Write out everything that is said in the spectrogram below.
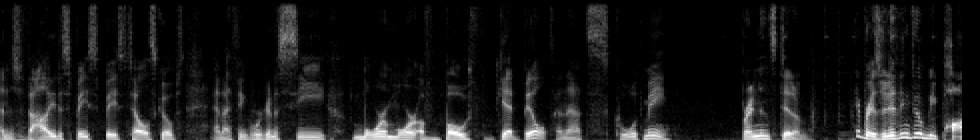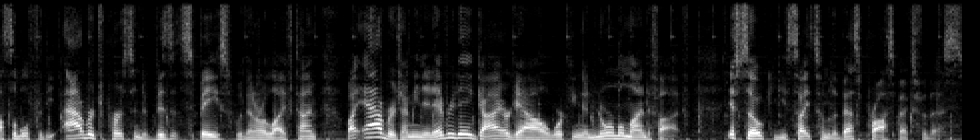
and there's value to space based telescopes. And I think we're going to see more and more of both get built. And that's cool with me. Brendan Stidham. Hey Fraser, do you think it would be possible for the average person to visit space within our lifetime? By average, I mean an everyday guy or gal working a normal 9 to 5. If so, can you cite some of the best prospects for this?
